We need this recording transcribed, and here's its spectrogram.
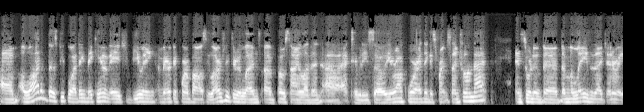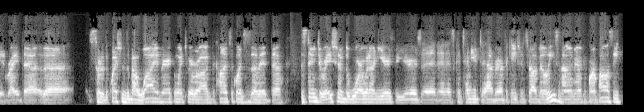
um, a lot of those people, I think, they came of age viewing American foreign policy largely through the lens of post 9/11 uh, activities. So the Iraq War, I think, is front and central in that, and sort of the the malaise that that generated, right? The the sort of the questions about why America went to Iraq, the consequences of it, the sustained duration of the war went on years for years and, and has continued to have ramifications throughout the Middle East and on American foreign policy.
